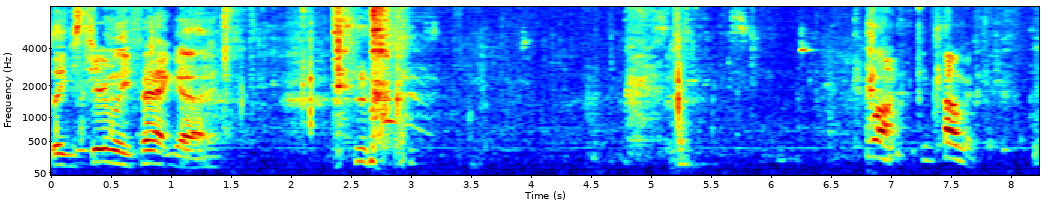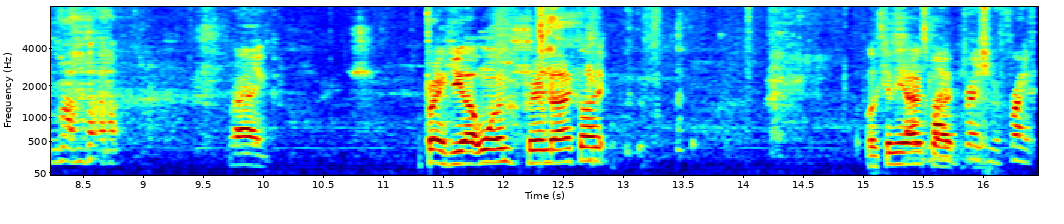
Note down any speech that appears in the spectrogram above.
The extremely fat guy. Come on, keep coming. Frank. Frank, you got one for him to act like? Look at the That was act my like. impression of Frank.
